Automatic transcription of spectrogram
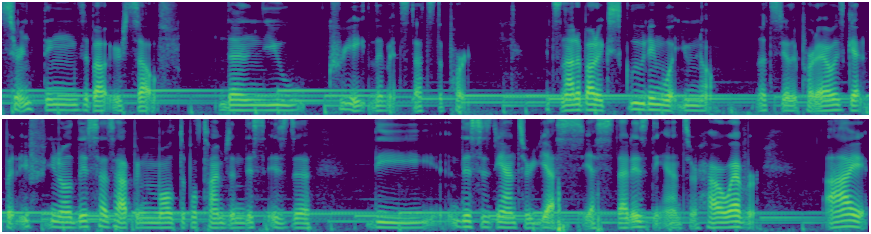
certain things about yourself, then you create limits. That's the part. It's not about excluding what you know. That's the other part I always get. But if you know this has happened multiple times and this is the the this is the answer, yes, yes, that is the answer. However, I,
